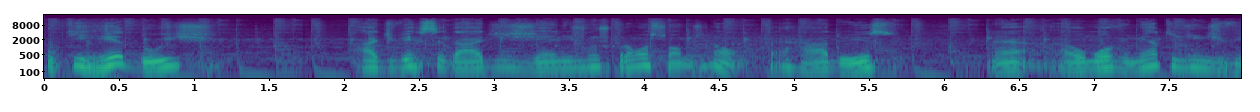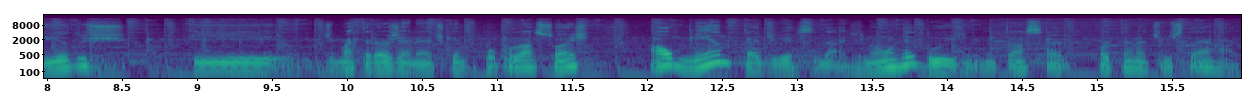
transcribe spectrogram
o que reduz a diversidade de genes nos cromossomos. Não, está errado isso. Né? O movimento de indivíduos e de material genético entre populações aumenta a diversidade, não reduz. Né? Então essa alternativa está errada.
